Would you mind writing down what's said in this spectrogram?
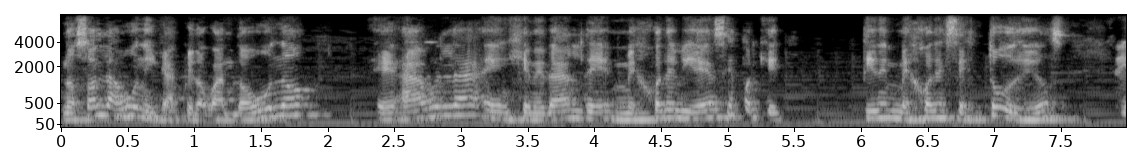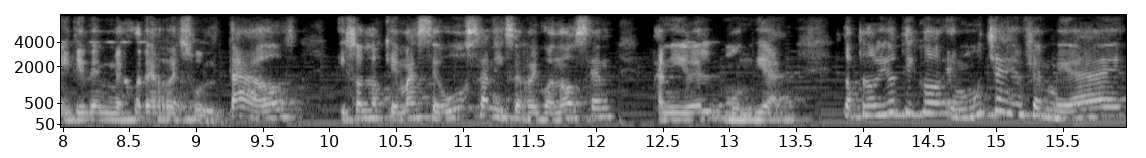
No son las únicas, pero cuando uno eh, habla en general de mejor evidencia es porque tienen mejores estudios y tienen mejores resultados y son los que más se usan y se reconocen a nivel mundial. Los probióticos en muchas enfermedades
